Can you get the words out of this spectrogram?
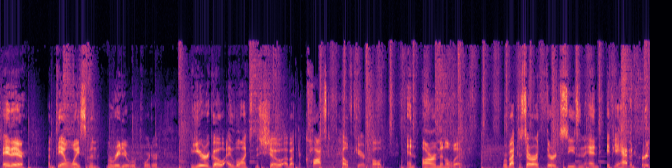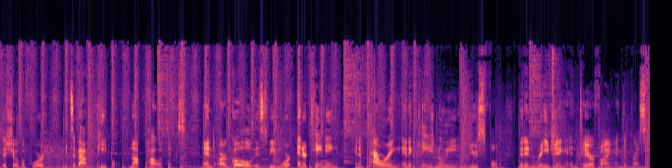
Hey there, I'm Dan Weissmann, a radio reporter. A year ago, I launched this show about the cost of healthcare called An Arm and a Leg. We're about to start our third season, and if you haven't heard the show before, it's about people, not politics. And our goal is to be more entertaining and empowering and occasionally useful than enraging and terrifying and depressing.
